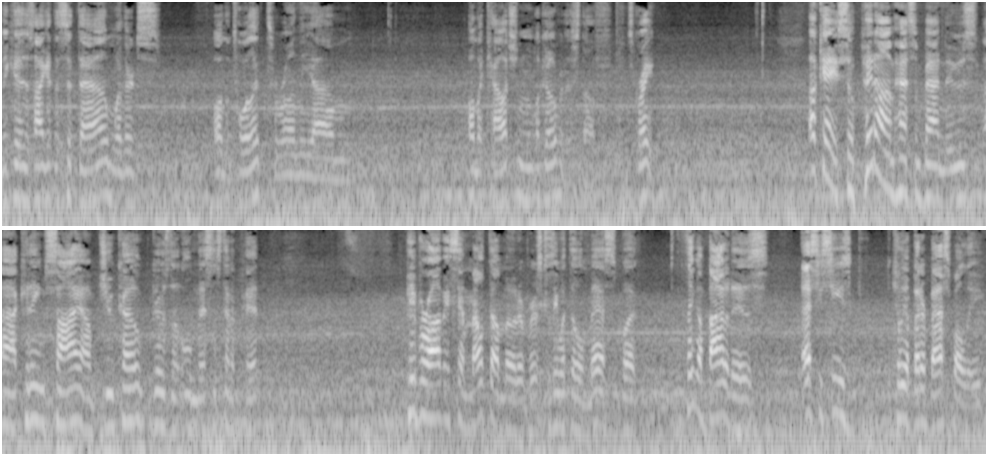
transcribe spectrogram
because I get to sit down, whether it's on the toilet or on the um, on the couch and look over this stuff. It's great. Okay, so Pitt um, had some bad news. Uh, Khadim Sy of JUCO goes to Ole Miss instead of Pitt. People are obviously in meltdown mode because he went to Ole Miss, but the thing about it is SEC is becoming a better basketball league.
